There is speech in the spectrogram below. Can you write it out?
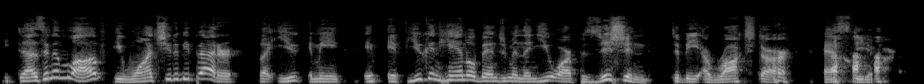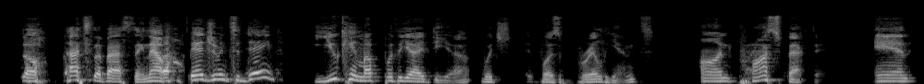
He does it in love. He wants you to be better, but you, I mean, if, if you can handle Benjamin, then you are positioned to be a rock star SDR. So that's the best thing. Now, Benjamin, today you came up with the idea, which was brilliant on prospecting and,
